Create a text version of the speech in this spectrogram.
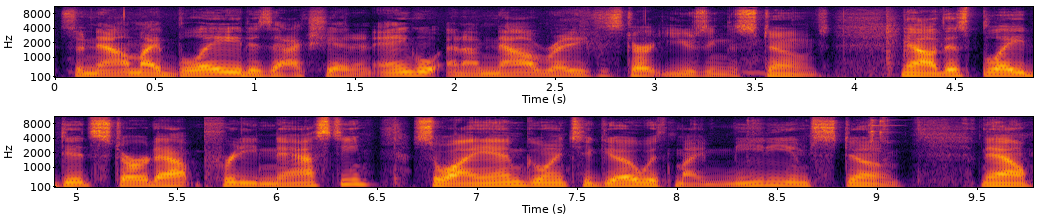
So now my blade is actually at an angle and I'm now ready to start using the stones. Now this blade did start out pretty nasty, so I am going to go with my medium stone. Now,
